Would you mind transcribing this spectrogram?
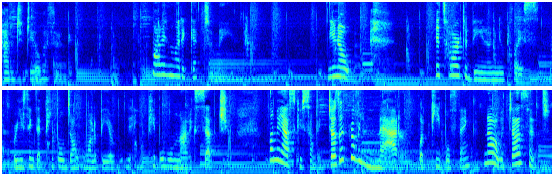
Did you deal with it? I didn't let it get to me. You know, it's hard to be in a new place where you think that people don't want to be a people will not accept you let me ask you something. Does it really matter what people think? No, it doesn't.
